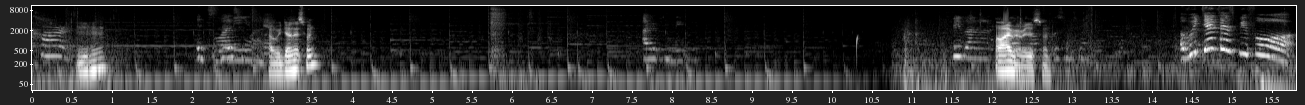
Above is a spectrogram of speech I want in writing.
the cars. Mm-hmm. It's this one. Have we done this one? I was neatly. Be done. Oh, I remember this one. Listen to it. Oh, we did this before.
